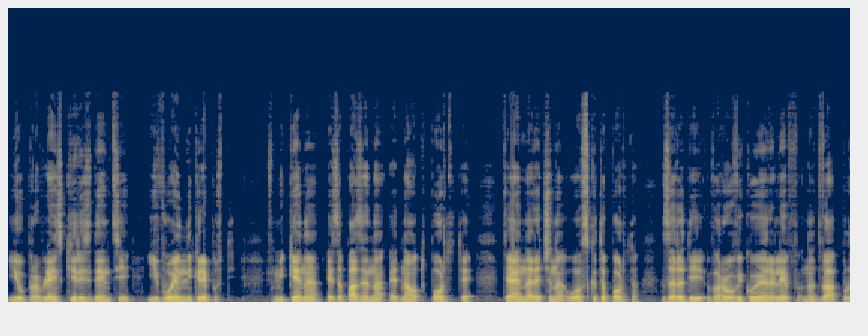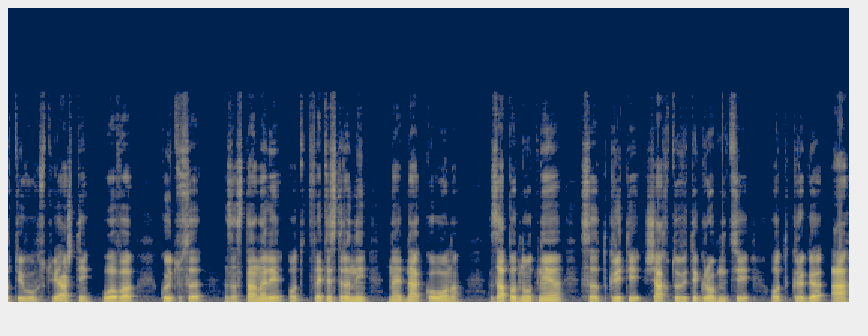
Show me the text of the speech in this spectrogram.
и управленски резиденции и военни крепости. В Микена е запазена една от портите, тя е наречена Лъвската порта, заради варовиковия релеф на два противостоящи лъва, които са застанали от двете страни на една колона. Западно от нея са открити шахтовите гробници от кръга А,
